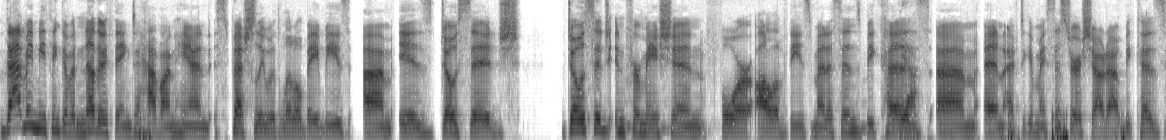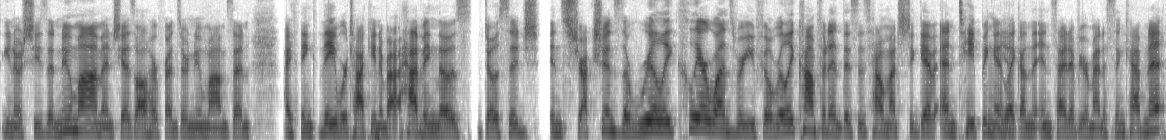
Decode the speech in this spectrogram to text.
that made me think of another thing to have on hand, especially with little babies, um, is dosage dosage information for all of these medicines because um and I have to give my sister a shout out because you know she's a new mom and she has all her friends are new moms and I think they were talking about having those dosage instructions the really clear ones where you feel really confident this is how much to give and taping it Yeah. like on the inside of your medicine cabinet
